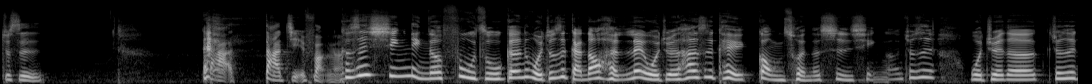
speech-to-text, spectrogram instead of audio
就是大 大解放啊。可是心灵的富足跟我就是感到很累，我觉得它是可以共存的事情啊。就是我觉得，就是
